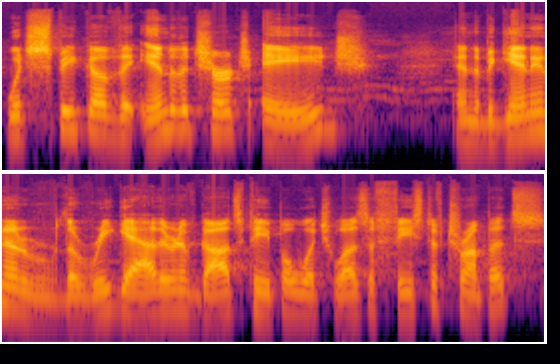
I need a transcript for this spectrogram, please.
which speak of the end of the church age and the beginning of the regathering of God's people, which was a feast of trumpets.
